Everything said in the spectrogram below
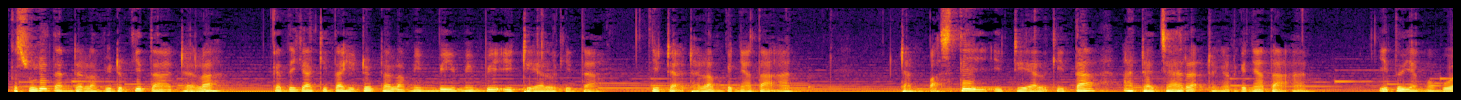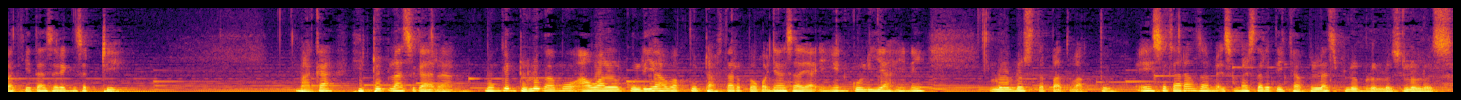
kesulitan dalam hidup kita adalah ketika kita hidup dalam mimpi-mimpi ideal kita, tidak dalam kenyataan. Dan pasti ideal kita ada jarak dengan kenyataan. Itu yang membuat kita sering sedih. Maka hiduplah sekarang. Mungkin dulu kamu awal kuliah waktu daftar pokoknya saya ingin kuliah ini lulus tepat waktu. Eh sekarang sampai semester 13 belum lulus-lulus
